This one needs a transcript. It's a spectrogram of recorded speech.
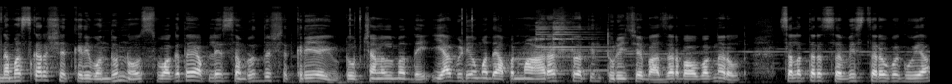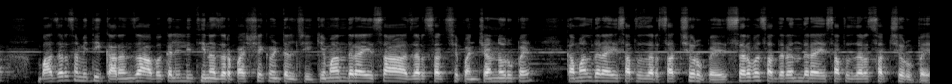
नमस्कार शेतकरी बंधूंनो स्वागत आहे आपले समृद्ध शेतकरी या यूट्यूब चॅनलमध्ये या व्हिडिओमध्ये आपण महाराष्ट्रातील तुरीचे बाजारभाव बघणार आहोत. चला तर सविस्तर बघूया. बाजार समिती कारंजा अबकलेली तीन हजार पाचशे क्विंटलची. किमान दर आहे सहा हजार सातशे पंच्याण्णव रुपये. कमाल दर आहे सात हजार सातशे रुपये. सर्वसाधारण दर आहे सात हजार सातशे रुपये.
